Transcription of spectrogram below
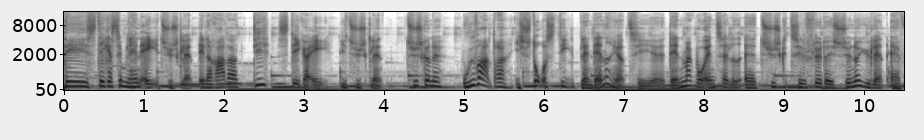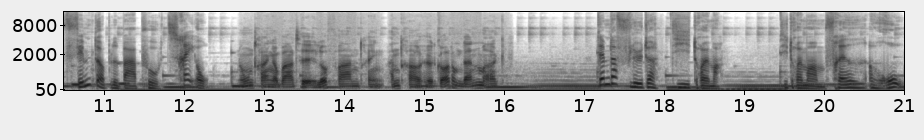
Det stikker simpelthen af i Tyskland, eller rettere, de stikker af i Tyskland. Tyskerne udvandrer i stor stil, blandt andet her til øh, Danmark, hvor antallet af tyske tilflytter i Sønderjylland er femdoblet bare på tre år. Nogle trænger bare til luftforandring, andre har hørt godt om Danmark. Dem, der flytter, de drømmer. De drømmer om fred og ro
